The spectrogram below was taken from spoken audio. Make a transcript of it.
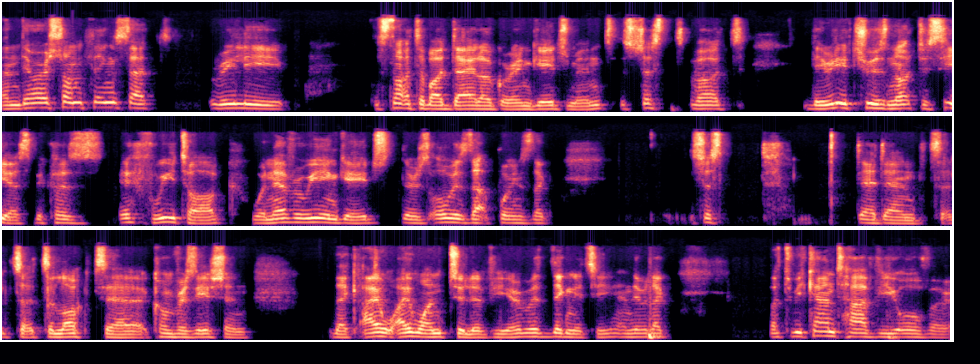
And there are some things that really it's not about dialogue or engagement. It's just about they really choose not to see us because if we talk, whenever we engage, there's always that point. Like, it's just dead end. It's, it's, a locked uh, conversation. Like I, I want to live here with dignity, and they were like, but we can't have you over.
